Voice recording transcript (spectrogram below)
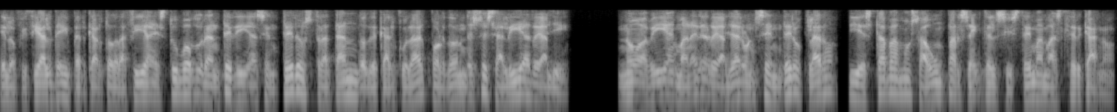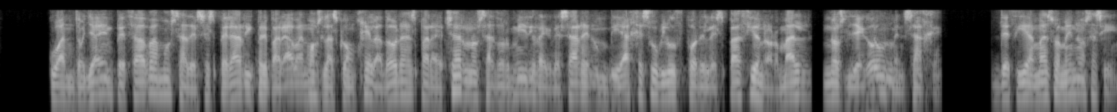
El oficial de hipercartografía estuvo durante días enteros tratando de calcular por dónde se salía de allí. No había manera de hallar un sendero claro, y estábamos a un parsec del sistema más cercano. Cuando ya empezábamos a desesperar y preparábamos las congeladoras para echarnos a dormir y regresar en un viaje subluz por el espacio normal, nos llegó un mensaje. Decía más o menos así.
